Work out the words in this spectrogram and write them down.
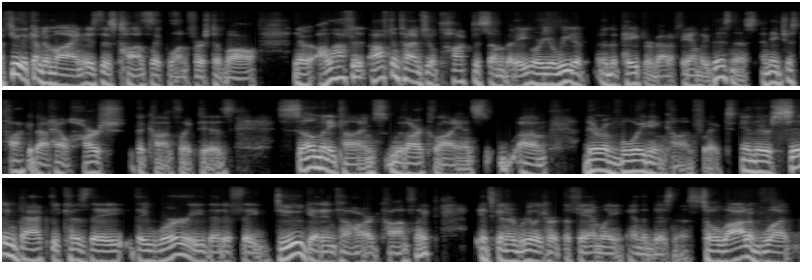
a few that come to mind is this conflict one. First of all, you know, I'll often, oftentimes you'll talk to somebody or you'll read a, the paper about a family business, and they just talk about how harsh the conflict is so many times with our clients, um, they're avoiding conflict and they're sitting back because they they worry that if they do get into hard conflict, it's going to really hurt the family and the business. So a lot of what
